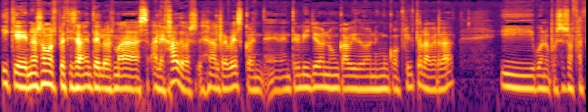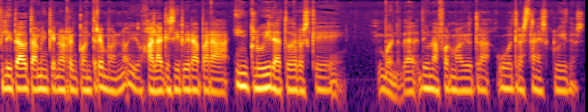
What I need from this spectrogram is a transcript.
y que no somos precisamente los más alejados, al revés, entre él y yo nunca ha habido ningún conflicto, la verdad, y bueno, pues eso ha facilitado también que nos reencontremos, ¿no? Y ojalá que sirviera para incluir a todos los que, bueno, de, una forma u otra, u otra están excluidos.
